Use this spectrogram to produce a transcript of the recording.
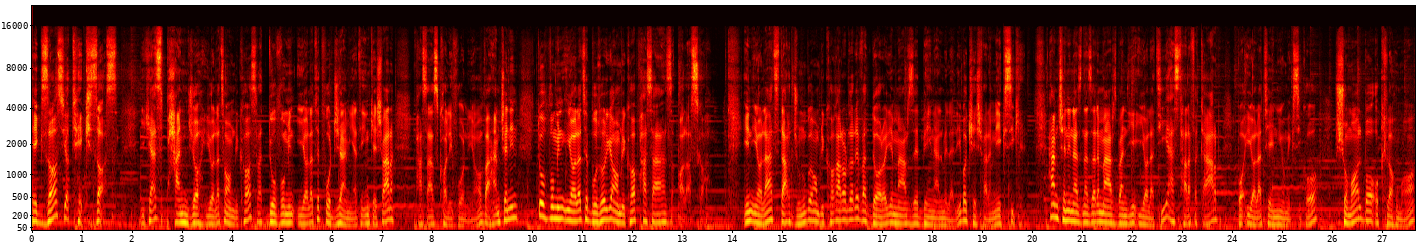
تگزاس یا تکزاس؟ یکی از پنجاه ایالت آمریکاست و دومین ایالت پرجمعیت این کشور پس از کالیفرنیا و همچنین دومین ایالت بزرگ آمریکا پس از آلاسکا. این ایالت در جنوب آمریکا قرار داره و دارای مرز بین المللی با کشور مکزیکه. همچنین از نظر مرزبندی ایالتی از طرف غرب با ایالت نیومکسیکو شمال با اوکلاهوما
